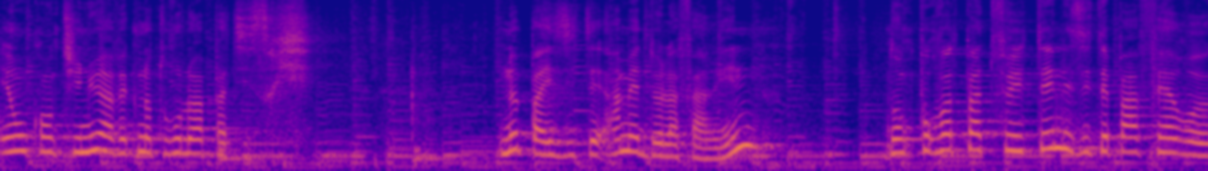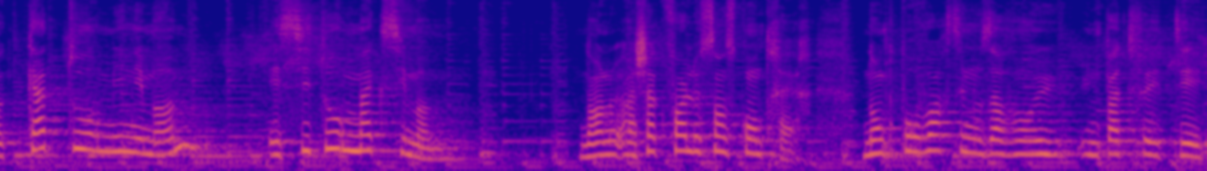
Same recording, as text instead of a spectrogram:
et on continue avec notre rouleau à pâtisserie. Ne pas hésiter à mettre de la farine, donc pour votre pâte feuilletée, n'hésitez pas à faire 4 euh, tours minimum et 6 tours maximum. À chaque fois le sens contraire. Donc pour voir si nous avons eu une pâte feuilletée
